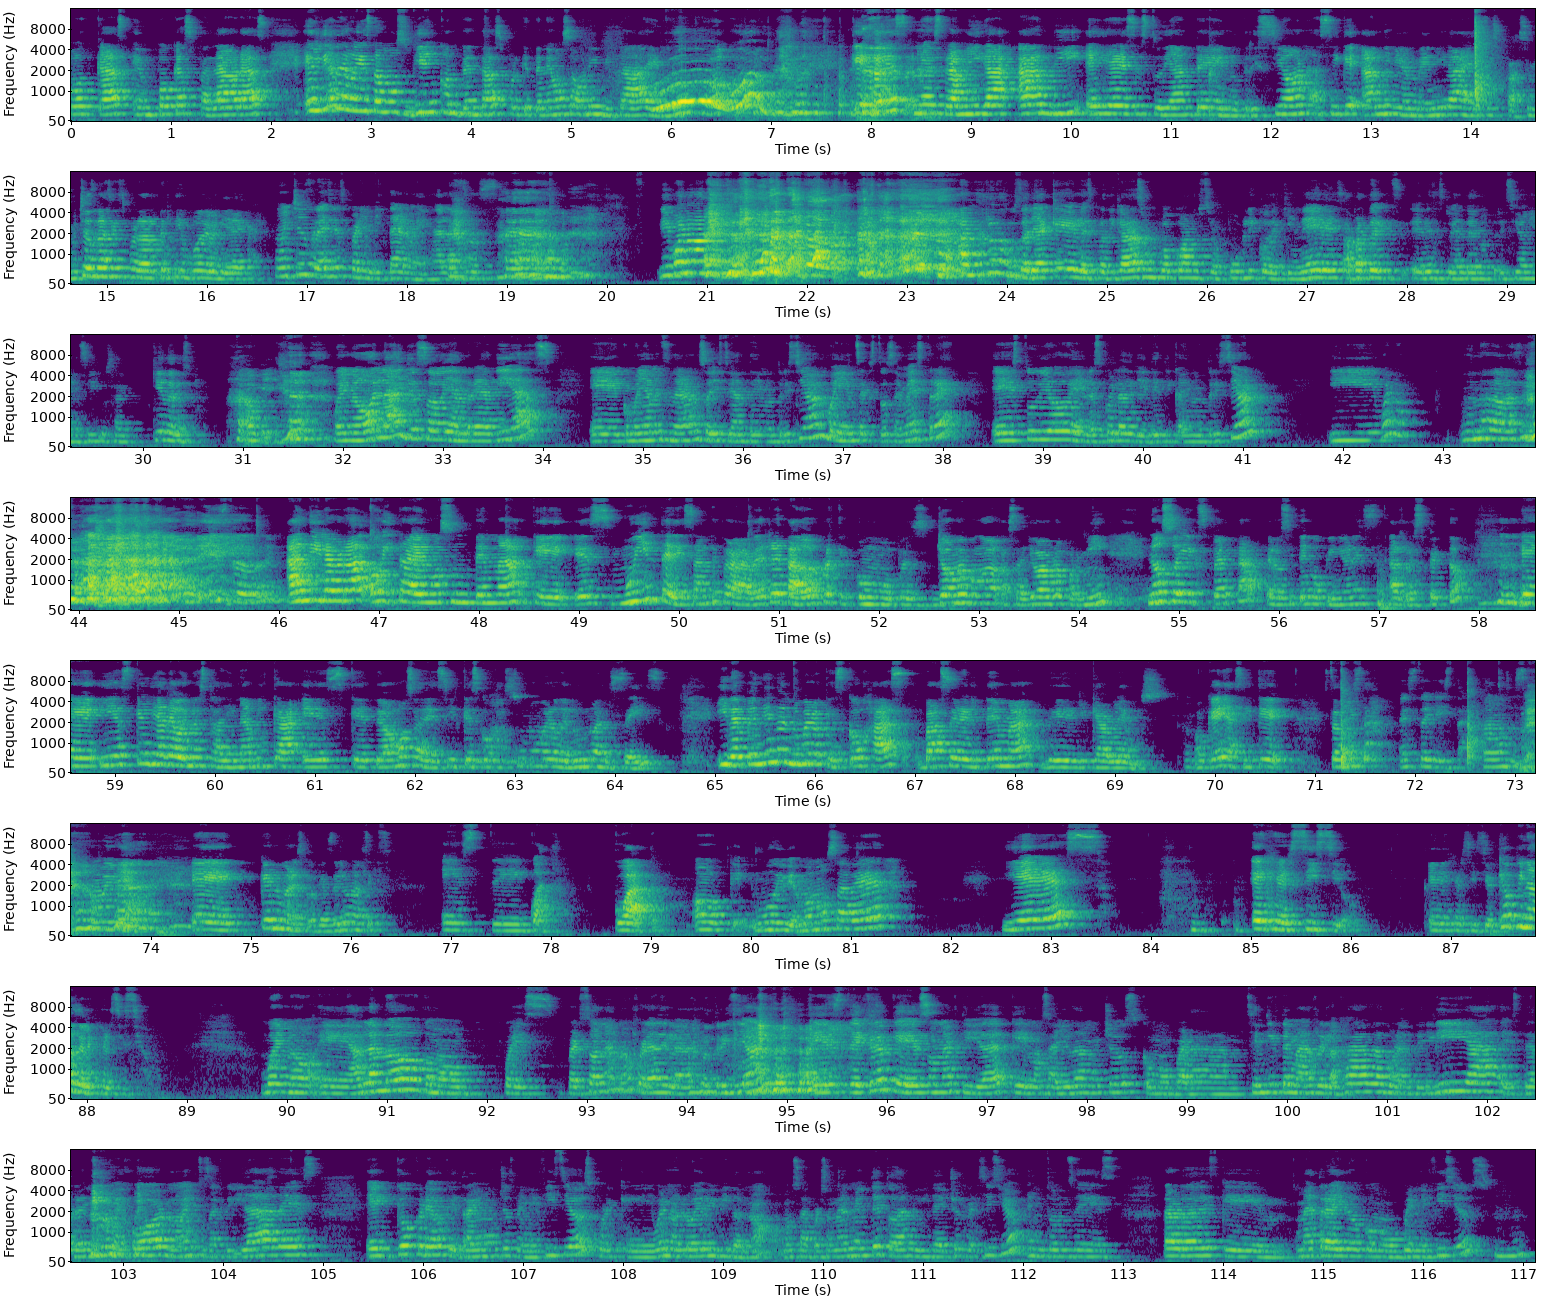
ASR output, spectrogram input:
podcast en pocas palabras. El día de hoy estamos bien contentas porque tenemos a una invitada de grupo que es nuestra amiga Andy. Ella es estudiante en nutrición, así que Andy, bienvenida a este espacio. Muchas gracias por darte el tiempo de venir acá. Muchas gracias por invitarme a las dos. Y bueno, a nosotros nos gustaría que les platicaras un poco a nuestro público de quién eres, aparte de que eres estudiante de nutrición y así, o sea, ¿quién eres tú? Ok, bueno, hola, yo soy Andrea Díaz. Eh, como ya mencionaron, soy estudiante de nutrición, voy en sexto semestre. Eh, estudio en la Escuela de Dietética y Nutrición. Y bueno, nada más. Andy, la verdad, hoy traemos un tema que es muy interesante, pero a la vez retador, porque como pues yo me pongo, o sea, yo hablo por mí, no soy experta, pero sí tengo opiniones al respecto. Eh, y es que el día de hoy nuestra dinámica es que te vamos a decir que escojas un número del 1 al 6. Y dependiendo del número que escojas, va a ser el tema del que hablemos. ¿Ok? Así que, ¿estás lista? Estoy lista, vamos a hacer. Muy bien. Eh, ¿Qué número escoges? ¿Del 1 al 6? Este, cuatro. 4. Ok, muy bien. Vamos a ver. Y es ejercicio. El ejercicio. ¿Qué opinas del ejercicio? Bueno, eh, hablando como pues persona, ¿no? Fuera de la nutrición, este, creo que es una actividad que nos ayuda a muchos como para sentirte más relajada durante el día, este, rendir mejor, ¿no? En tus actividades. Eh, yo creo que trae muchos beneficios porque, bueno, lo he vivido, ¿no? O sea, personalmente toda mi vida he hecho ejercicio, entonces la verdad es que me ha traído como beneficios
